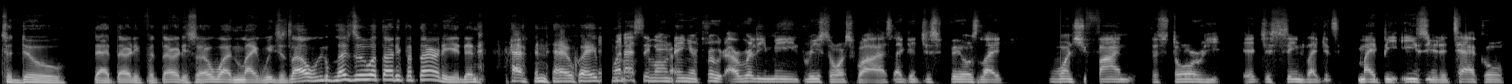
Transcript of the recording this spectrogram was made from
to do that 30 for 30. So it wasn't like we just, oh, let's do a 30 for 30. It didn't happen that way. When I say long hanging fruit, I really mean resource wise. Like it just feels like once you find the story, it just seems like it might be easier to tackle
